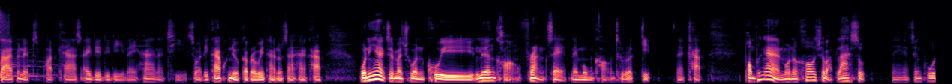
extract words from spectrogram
5 minutes podcast ไอเดียดีๆ ใน 5 นาที สวัสดีครับ คุณอยู่กับรวิธานุสาหะครับ วันนี้อยากจะมาชวนคุยเรื่องของฝรั่งเศสในมุมของธุรกิจนะครับ ผมเพิ่งอ่านโมโนโคฉบับล่าสุดนะฮะซึ่งพูด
